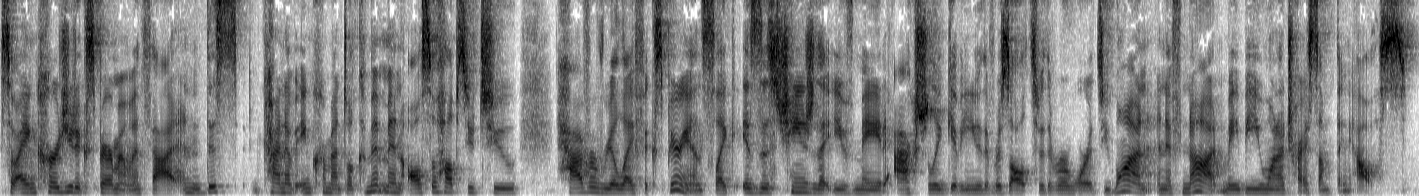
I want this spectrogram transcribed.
So I encourage you to experiment with that. And this kind of incremental commitment also helps you to have a real life experience. Like, is this change that you've made actually giving you the results or the rewards you want? And if not, maybe you want to try something else.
